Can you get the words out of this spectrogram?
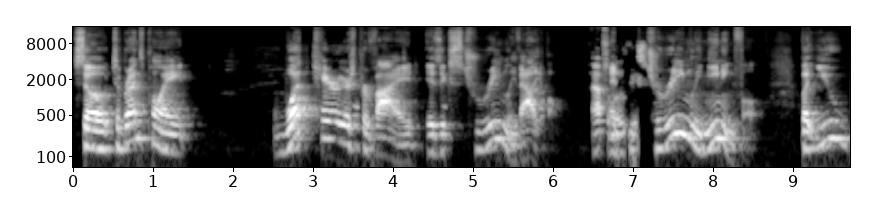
so, to Brent's point, what carriers provide is extremely valuable. Absolutely. And extremely meaningful. But you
